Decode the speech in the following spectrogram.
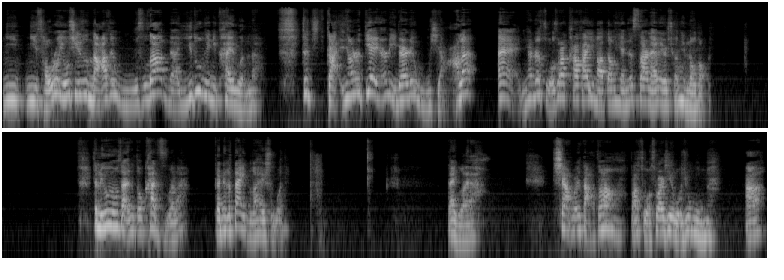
你你瞅瞅，尤其是拿着五十弹的，一顿给你开轮了，这赶上是电影里边的武侠了。哎，你看这左帅咔咔一马当先，这三十来个人全给你撂倒了。这刘勇在这都看直了，跟这个戴哥还说呢：“戴哥呀，下回打仗把左帅借我用用呗。啊，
